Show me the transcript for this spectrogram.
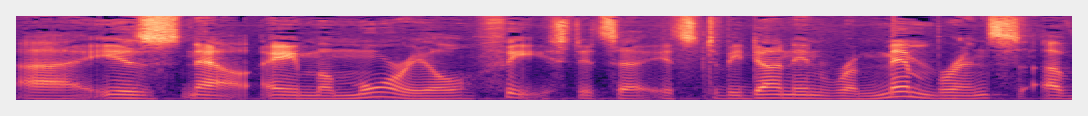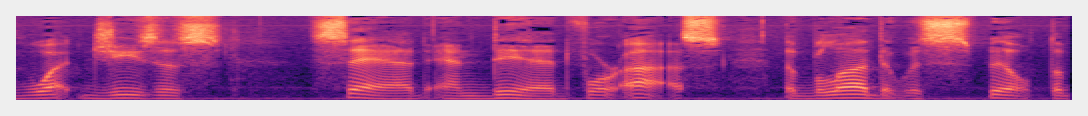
uh, is now a memorial feast. It's a it's to be done in remembrance of what Jesus said and did for us, the blood that was spilt, the,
